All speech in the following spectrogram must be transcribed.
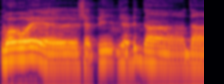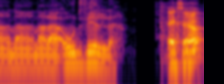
Ouais, ouais, j'habite, dans, dans, dans, dans la Haute-Ville. Excellent.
